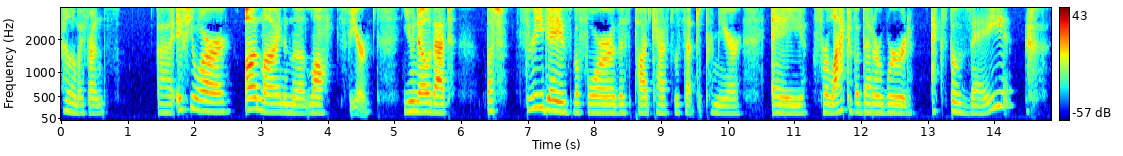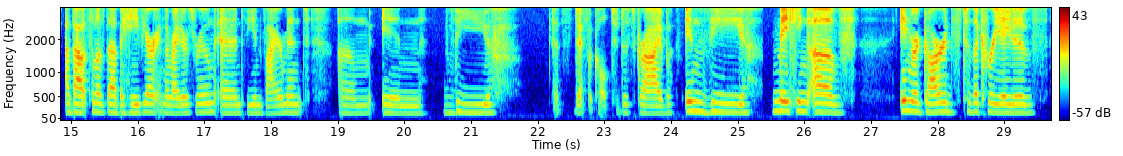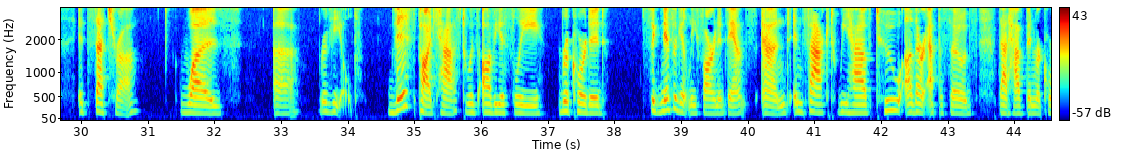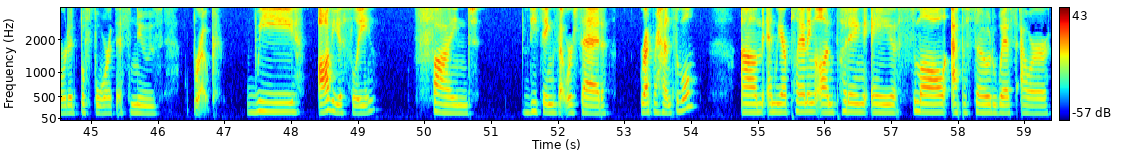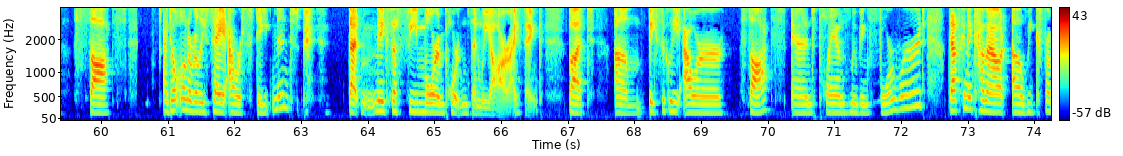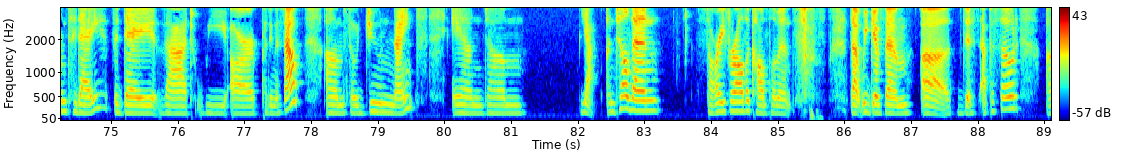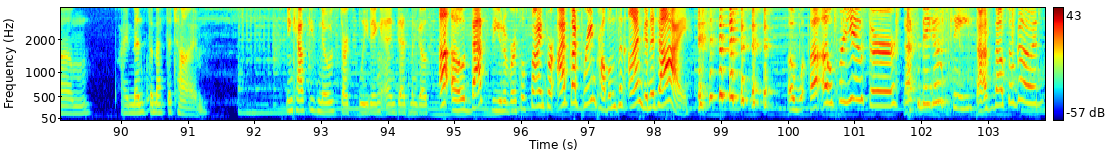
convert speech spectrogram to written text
Hello, my friends. Uh, if you are online in the Lost Sphere, you know that but three days before this podcast was set to premiere, a, for lack of a better word, expose about some of the behavior in the writer's room and the environment um, in the. It's difficult to describe. In the making of, in regards to the creatives, etc., was uh, revealed. This podcast was obviously recorded significantly far in advance, and in fact, we have two other episodes that have been recorded before this news broke. We obviously find the things that were said reprehensible. Um, and we are planning on putting a small episode with our thoughts. I don't want to really say our statement. that makes us seem more important than we are, I think. But um, basically, our thoughts and plans moving forward. That's going to come out a week from today, the day that we are putting this out. Um, so June 9th. And um, yeah, until then, sorry for all the compliments that we give them uh, this episode. Um, I meant them at the time. Minkowski's nose starts bleeding, and Desmond goes, Uh oh, that's the universal sign for I've got brain problems and I'm gonna die. oh, uh oh, for you, sir. That's a big oopsie. That's not so good.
